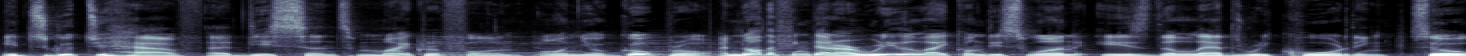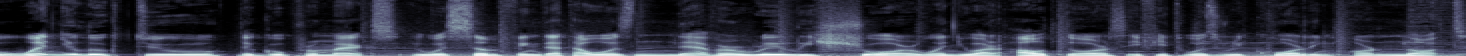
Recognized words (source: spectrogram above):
it's good to have a decent microphone on your GoPro. Another thing that I really like on this one is the LED recording. So when you look to the GoPro Max, it was something that I was never really sure when you are outdoors if it was recording or not.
